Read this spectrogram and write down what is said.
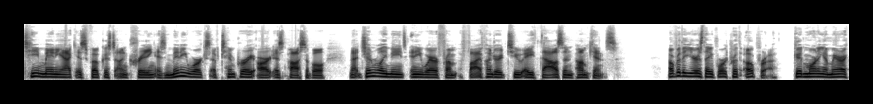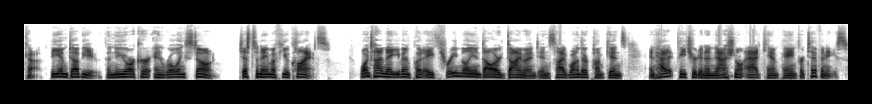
Team Maniac is focused on creating as many works of temporary art as possible. That generally means anywhere from 500 to 1,000 pumpkins. Over the years, they've worked with Oprah, Good Morning America, BMW, The New Yorker, and Rolling Stone, just to name a few clients. One time, they even put a $3 million diamond inside one of their pumpkins and had it featured in a national ad campaign for Tiffany's.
